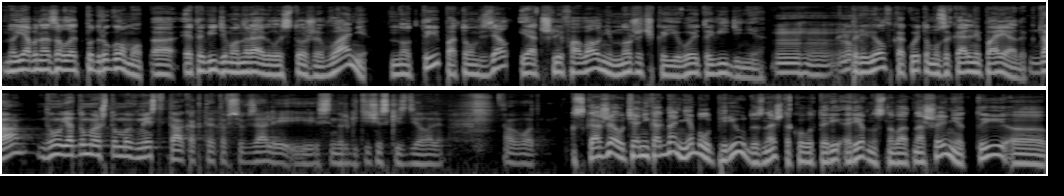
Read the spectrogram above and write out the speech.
Но я бы назвал это по-другому. А, это, видимо, нравилось тоже Ване, но ты потом взял и отшлифовал немножечко его это видение. Угу. Ну, Привел в какой-то музыкальный порядок. Да, ну я думаю, что мы вместе, да, как-то это все взяли и синергетически сделали. Вот. Скажи, а у тебя никогда не было периода, знаешь, такого-то ревностного отношения? Ты э,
